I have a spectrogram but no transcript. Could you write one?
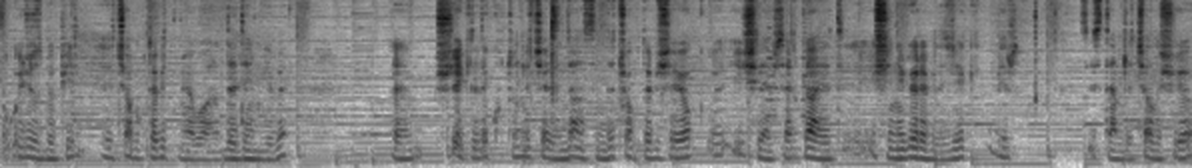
Çok ucuz bir pil. E, çabuk da bitmiyor bu arada dediğim gibi. E, şu şekilde kutunun içerisinde aslında çok da bir şey yok. İşlevsel gayet işini görebilecek bir sistemde çalışıyor.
